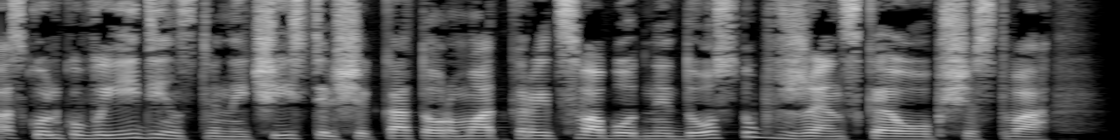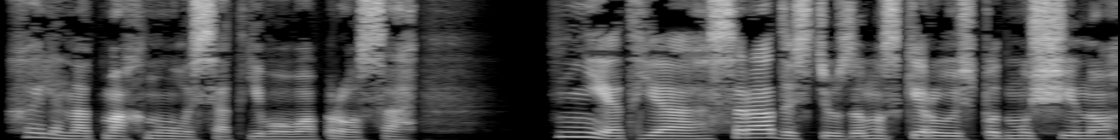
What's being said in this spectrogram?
поскольку вы единственный чистильщик, которому открыт свободный доступ в женское общество». Хелен отмахнулась от его вопроса. «Нет, я с радостью замаскируюсь под мужчину.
